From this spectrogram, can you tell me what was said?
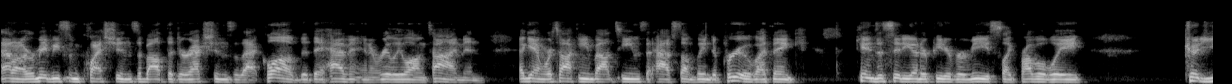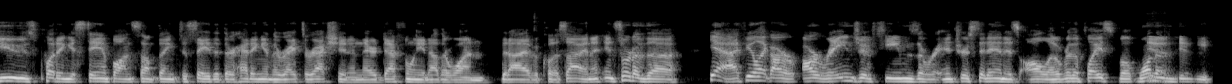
I don't know, or maybe some questions about the directions of that club that they haven't in a really long time. And again, we're talking about teams that have something to prove. I think Kansas City under Peter Vermes, like probably could use putting a stamp on something to say that they're heading in the right direction. And they're definitely another one that I have a close eye on. And sort of the, yeah, I feel like our, our range of teams that we're interested in is all over the place. But one yeah. of the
